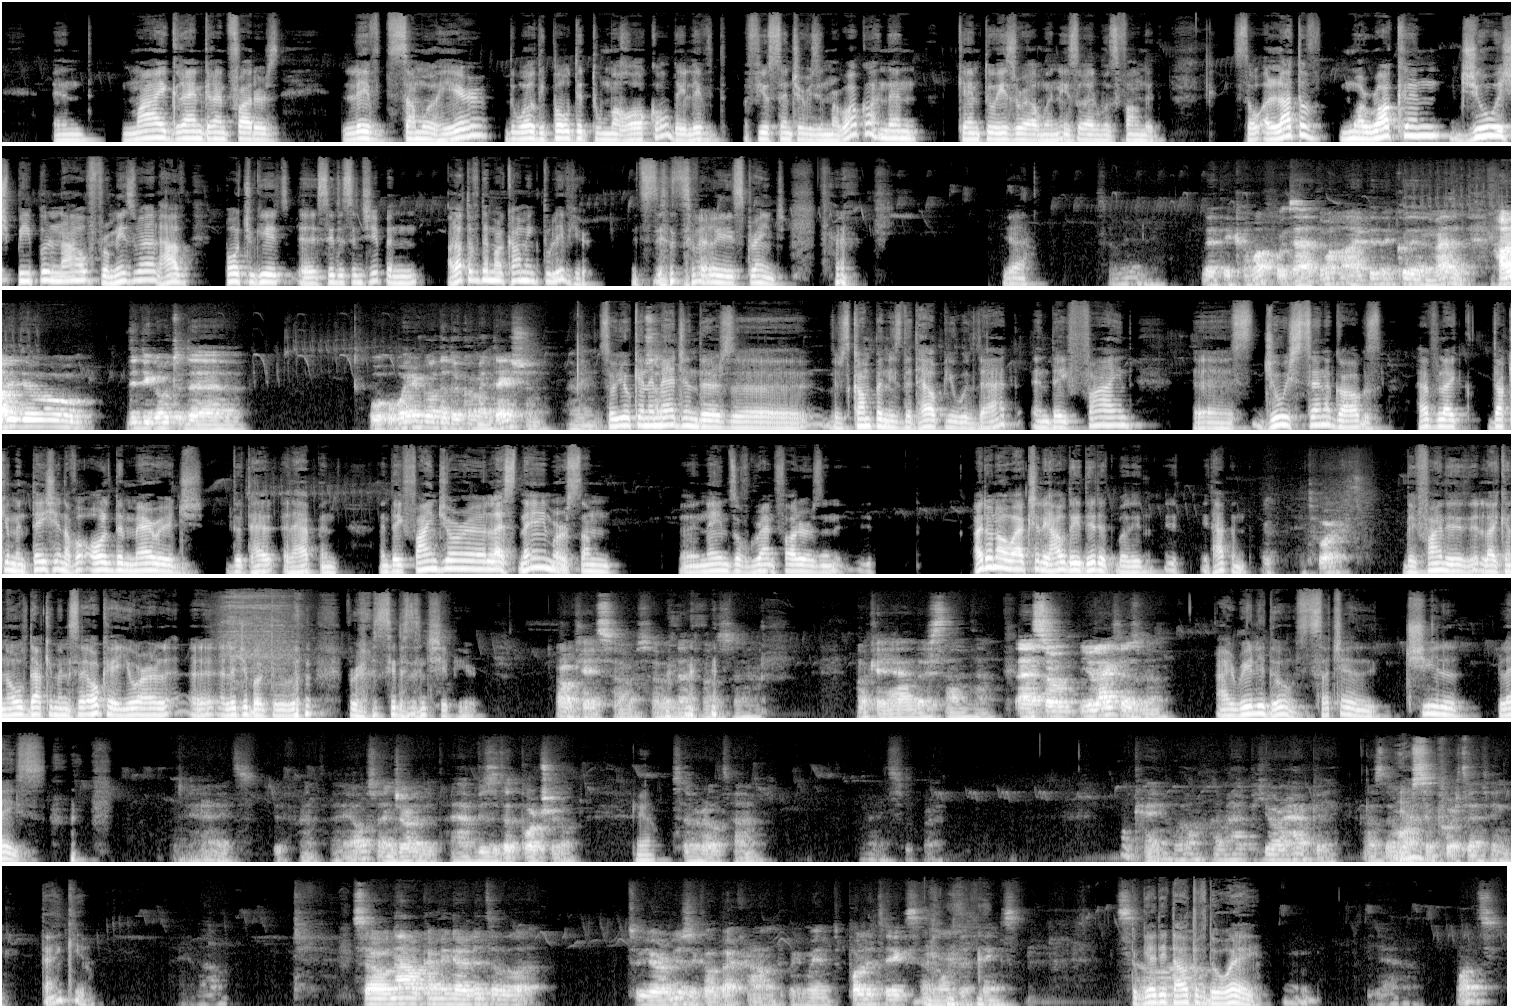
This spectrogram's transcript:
And my grand grandfathers lived somewhere here. They were deported to Morocco. They lived a few centuries in Morocco and then came to Israel when Israel was founded. So a lot of Moroccan Jewish people now from Israel have Portuguese uh, citizenship, and a lot of them are coming to live here. It's it's very strange. yeah. That they come up with that. Well, I, did, I couldn't imagine. How did you did you go to the where you got the documentation? so you can so, imagine there's uh, there's companies that help you with that, and they find uh, Jewish synagogues have like documentation of all the marriage that had, happened, and they find your uh, last name or some uh, names of grandfathers, and it, I don't know actually how they did it, but it it, it happened. It, it worked. They find it like an old document and say, okay, you are uh, eligible to for citizenship here. Okay, so so that was uh, okay. I understand that. Uh, so you like Lisbon? I really do. It's such a chill place. Yeah, it's different. I also enjoyed it. I have visited Portugal. Yeah. Several times. Super. Okay, well, I'm happy you're happy. That's the yeah. most important thing. Thank you. So now coming a little to your musical background, we went to politics and all the things. to get it out of the um, way. Yeah. Well, it's,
